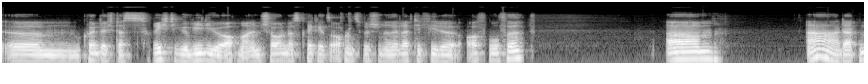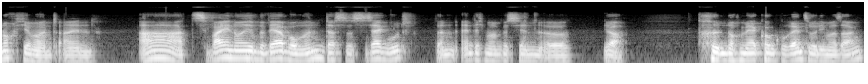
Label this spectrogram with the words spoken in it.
ähm, könnt ihr euch das richtige Video auch mal anschauen. Das kriegt jetzt auch inzwischen relativ viele Aufrufe. Ähm, ah, da hat noch jemand ein. Ah, zwei neue Bewerbungen. Das ist sehr gut. Dann endlich mal ein bisschen, äh, ja, noch mehr Konkurrenz, würde ich mal sagen.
